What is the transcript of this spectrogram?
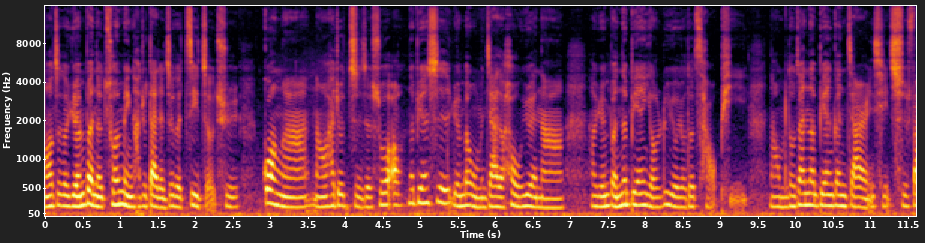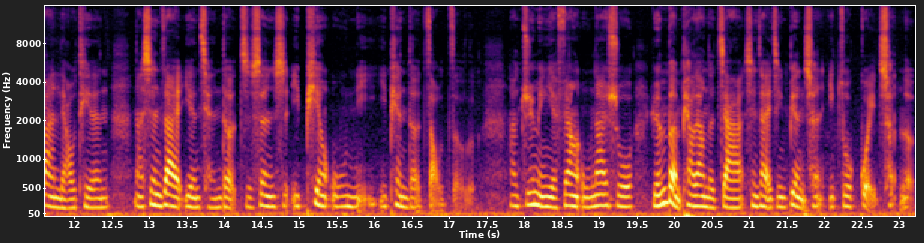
后这个原本的村民，他就带着这个记者去逛啊，然后他就指着说：“哦，那边是原本我们家的后院啊，啊，原本那边有绿油油的草皮，然后我们都在那边跟家人一起吃饭聊天。那现在眼前的只剩是一片污泥，一片的沼泽了。那居民也非常无奈，说原本漂亮的家，现在已经变成一座鬼城了。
